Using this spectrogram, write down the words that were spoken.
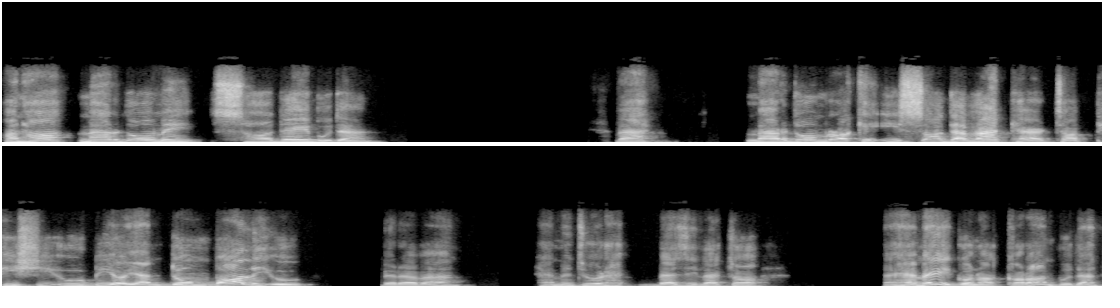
آنها مردم ساده بودند و مردم را که عیسی دعوت کرد تا پیشی او بیایند دنبال او بروند همینطور بعضی وقتا همه گناهکاران بودن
